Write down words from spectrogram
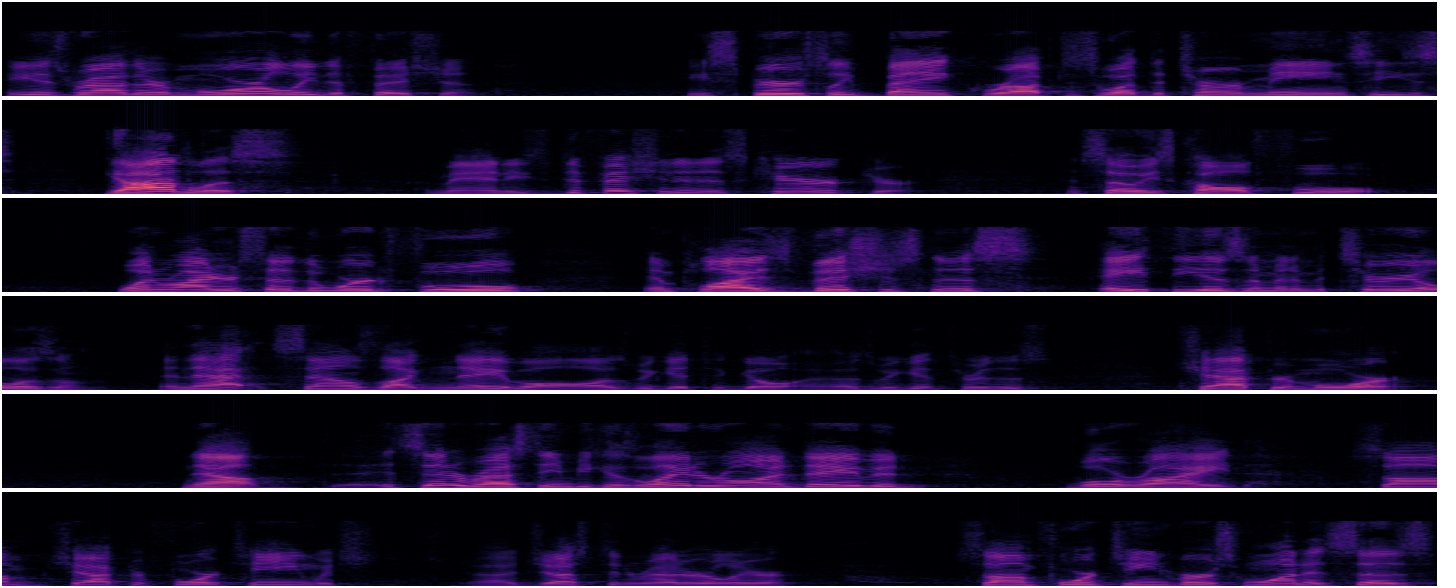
He is rather morally deficient. He's spiritually bankrupt, is what the term means. He's godless, man. He's deficient in his character, and so he's called fool. One writer said the word fool implies viciousness, atheism, and materialism, and that sounds like Nabal as we get to go as we get through this chapter more. Now, it's interesting because later on David will write Psalm chapter 14, which uh, Justin read earlier. Psalm 14, verse 1, it says,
